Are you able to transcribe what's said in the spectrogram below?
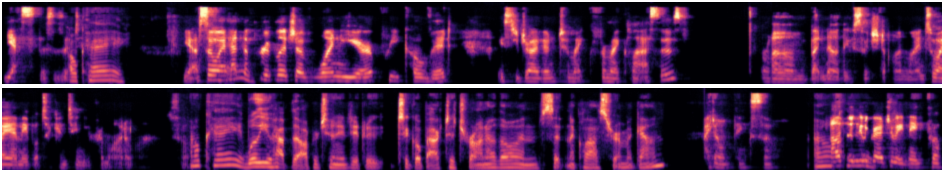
Yes, this is. Okay. Yeah. So okay. I had the privilege of one year pre-COVID. I used to drive into my for my classes. Um, but now they've switched to online. So I am able to continue from Ottawa. So Okay. Will you have the opportunity to to go back to Toronto though and sit in a classroom again? I don't think so. Okay. I'm going to graduate in April.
